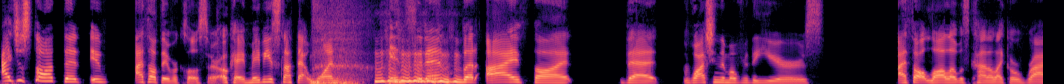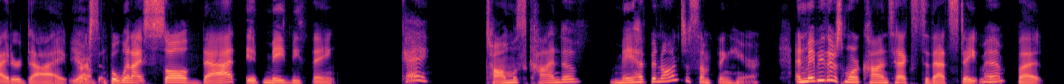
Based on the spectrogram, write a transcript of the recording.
I, I just thought that it. I thought they were closer. Okay, maybe it's not that one incident, but I thought that watching them over the years, I thought Lala was kind of like a ride or die Yeah. person. But when I saw that, it made me think, okay, Tom was kind of may have been onto something here. And maybe there's more context to that statement, but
